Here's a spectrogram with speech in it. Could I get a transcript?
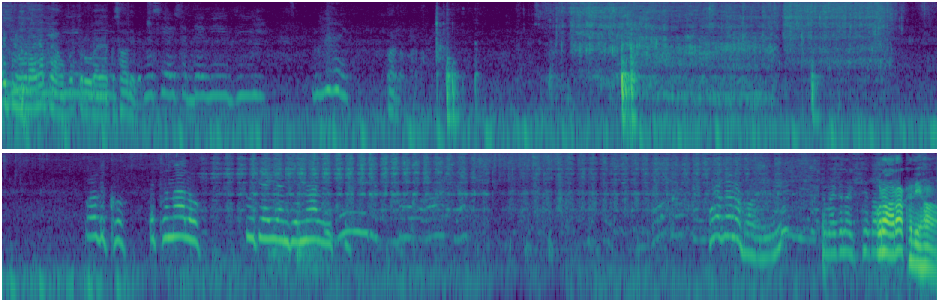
ਇੱਥੇ ਰੋੜਾ ਜਿਹਾ ਪਿਆ ਪੁੱਤ ਰੋੜਾ ਜਿਹਾ ਕਸਾ ਦੇ ਵਿੱਚ। ਨਸੇ ਸੱਦੇ ਵੀ ਜੀ ਭਰ ਲਾ ਉਹ ਦੇਖੋ ਇੱਥੇ ਤੂੰ ਤੇ ਆਈ ਜਾਂਦੀ ਨਾ ਲੋ ਹੋ ਜਾ ਨਾ ਭਾਗਰੀ ਮੈਂ ਕਹਿੰਦਾ ਇੱਥੇ ਤਾਂ ਉਰਾ ਰੱਖ ਦੇ ਹਾਂ।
